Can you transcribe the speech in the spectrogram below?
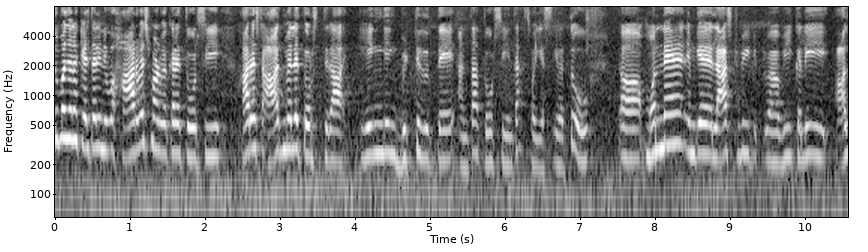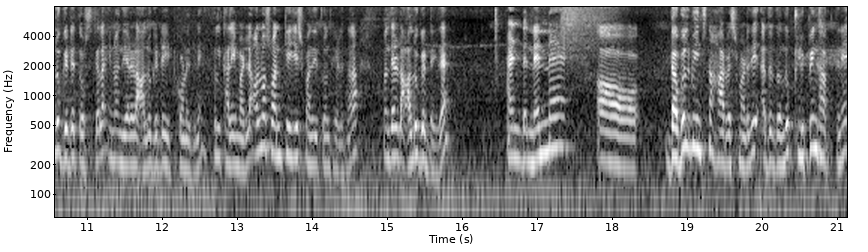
ತುಂಬ ಜನ ಕೇಳ್ತಾರೆ ನೀವು ಹಾರ್ವೆಸ್ಟ್ ಮಾಡ್ಬೇಕಾದ್ರೆ ತೋರಿಸಿ ಹಾರ್ವೆಸ್ಟ್ ಆದಮೇಲೆ ತೋರಿಸ್ತೀರಾ, ಹೆಂಗೆ ಹೆಂಗೆ ಬಿಟ್ಟಿರುತ್ತೆ ಅಂತ ತೋರಿಸಿ ಅಂತ. ಸೊ ಎಸ್ ಇವತ್ತು ಮೊನ್ನೆ ನಿಮಗೆ ಲಾಸ್ಟ್ ವೀಕ್ ವೀಕಲ್ಲಿ ಆಲೂಗಡ್ಡೆ ತೋರಿಸ್ತಿಲ್ಲ ಇನ್ನೊಂದು ಎರಡು ಆಲೂಗಡ್ಡೆ ಇಟ್ಕೊಂಡಿದ್ದೀನಿ. ಫುಲ್ ಖಾಲಿ ಮಾಡಲಿಲ್ಲ. ಆಲ್ಮೋಸ್ಟ್ ಒನ್ ಕೆ ಜಿಷ್ಟು ಬಂದಿತ್ತು ಅಂತ ಹೇಳಿದ್ನಲ್ಲ ಒಂದೆರಡು ಆಲೂಗಡ್ಡೆ ಇದೆ. ಆ್ಯಂಡ್ ನಿನ್ನೆ ಡಬಲ್ ಬೀನ್ಸ್ನ ಹಾರ್ವೆಸ್ಟ್ ಮಾಡಿದ್ವಿ. ಅದರದ್ದೊಂದು ಕ್ಲಿಪ್ಪಿಂಗ್ ಹಾಕ್ತೀನಿ.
